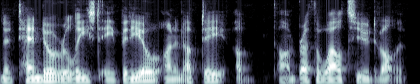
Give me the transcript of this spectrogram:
Nintendo released a video on an update of, on Breath of the Wild 2 development.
